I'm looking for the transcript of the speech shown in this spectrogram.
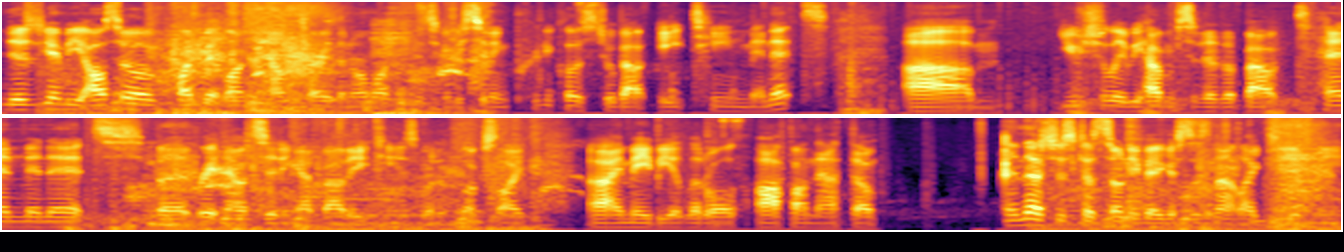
this is going to be also quite a bit longer commentary than normal. I think it's going to be sitting pretty close to about 18 minutes. Um, Usually we have them sit at about 10 minutes, but right now it's sitting at about 18 is what it looks like. Uh, I may be a little off on that though. And that's just because Sony Vegas does not like to give me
